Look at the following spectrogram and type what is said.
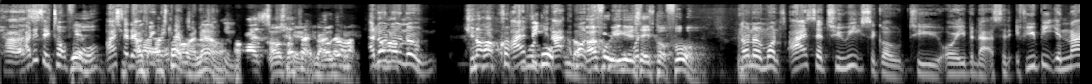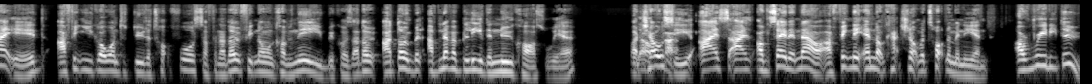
Kaz, I didn't say top Yeah, four. I said I- I think I'll they say it catch right now. Tottenham. Kaz, Okay, Check right now. I don't know, no. Do you know how Once- I think Dortmund at once- I thought you were going to say top four. No, no, once I said two weeks ago to you, or even that I said if you beat United, I think you go on to do the top four stuff, and I don't think no one comes near you because I don't, I don't, I've never believed in Newcastle, yeah. But No, Chelsea, I, I, I'm saying it now. I think they end up catching up with Tottenham in the end. I really do.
